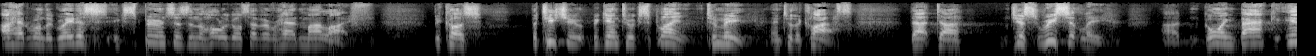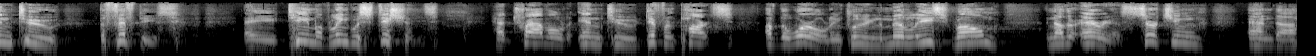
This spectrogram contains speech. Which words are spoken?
I had one of the greatest experiences in the Holy Ghost I've ever had in my life because the teacher began to explain to me and to the class that uh, just recently, uh, going back into the 50s, a team of linguisticians had traveled into different parts of the world, including the Middle East, Rome, and other areas, searching and uh,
